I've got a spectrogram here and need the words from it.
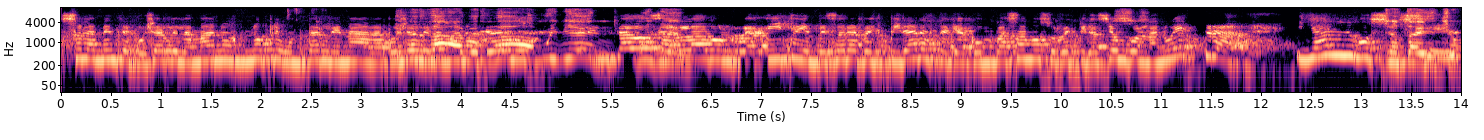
solamente apoyarle la mano, no preguntarle nada, apoyarle la mano, verdad, muy bien, muy bien. al lado un ratito y empezar a respirar hasta que acompasamos su respiración con la nuestra y algo ya está hecho.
